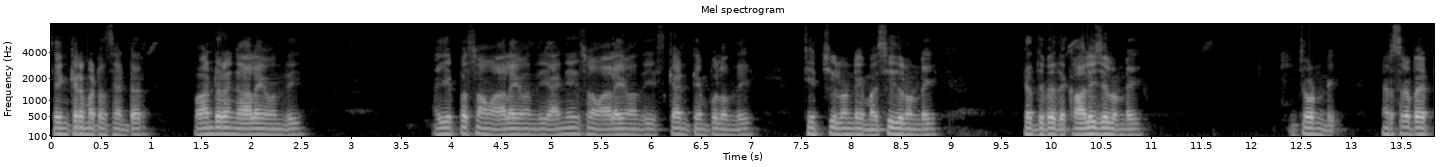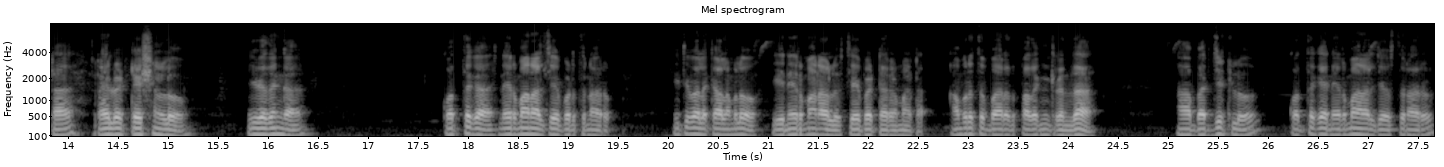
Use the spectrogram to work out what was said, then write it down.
శంకరమఠం సెంటర్ పాండురంగ ఆలయం ఉంది అయ్యప్ప స్వామి ఆలయం ఉంది ఆంజనేయ స్వామి ఆలయం ఉంది ఇస్కాన్ టెంపుల్ ఉంది. చర్చిలు ఉన్నాయి మసీదులు ఉన్నాయి పెద్ద పెద్ద కాలేజీలు ఉన్నాయి చూడండి నర్సరపేట రైల్వే స్టేషన్లో ఈ విధంగా కొత్తగా నిర్మాణాలు చేపడుతున్నారు. ఇటీవల కాలంలో ఈ నిర్మాణాలు చేపట్టారన్నమాట. అమృత భారత్ పథకం క్రింద ఆ బడ్జెట్లో కొత్తగా నిర్మాణాలు చేస్తున్నారు.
